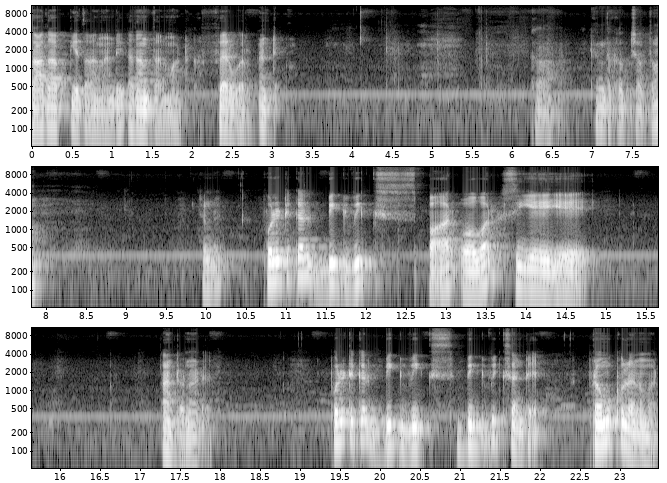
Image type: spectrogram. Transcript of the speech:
తాదాప్యత అనండి. అదంతా అనమాట ఫెర్వర్ అంటే కిందకి వచ్చేద్దాం. చూడండి. Political big wigs spar over CAA అంటున్నాడు. Political big wigs big wigs అంటే ప్రముఖులు అనమాట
